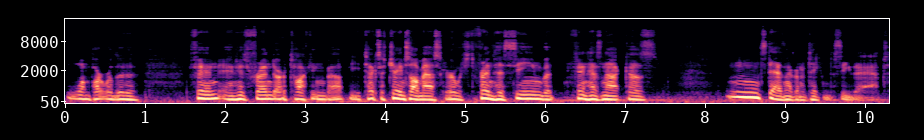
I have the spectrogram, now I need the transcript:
one part where the Finn and his friend are talking about the Texas Chainsaw Massacre, which the friend has seen, but Finn has not because mm, his dad's not going to take him to see that.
